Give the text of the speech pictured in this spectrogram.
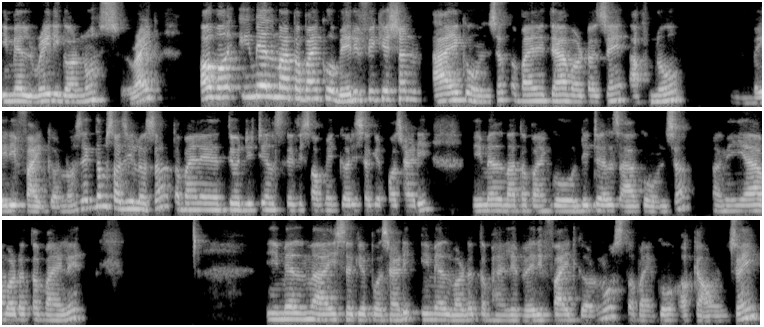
इमेल रेडी गर्नुहोस् राइट अब इमेलमा तपाईँको भेरिफिकेसन आएको हुन्छ तपाईँले त्यहाँबाट चाहिँ आफ्नो भेरिफाइड गर्नुहोस्। एकदम सजिलो छ। तपाईँले त्यो डिटेल्स त्यति सब्मिट गरिसके पछाडि इमेलमा तपाईँको डिटेल्स आएको हुन्छ। अनि यहाँबाट तपाईँले इमेलमा आइसके पछाडि इमेलबाट तपाईँले भेरिफाइड गर्नुहोस् तपाईँको अकाउन्ट चाहिँ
